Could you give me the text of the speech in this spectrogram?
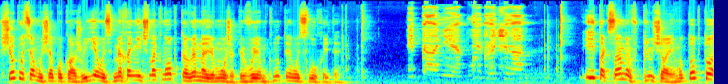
Що по цьому ще покажу? Є ось механічна кнопка, ви нею можете вимкнути, ось слухайте. Так само включаємо. Тобто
